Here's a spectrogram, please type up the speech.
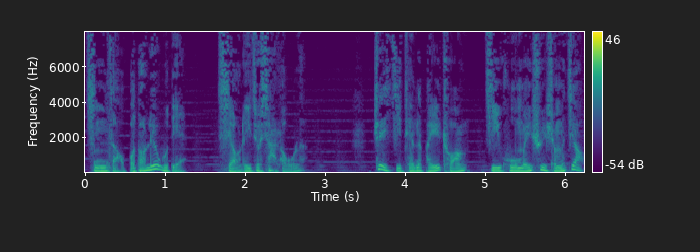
今早不到六点，小丽就下楼了。这几天的陪床几乎没睡什么觉，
